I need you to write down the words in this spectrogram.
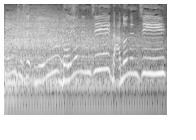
changed. Is it you? 너였는지? 나눴는지?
